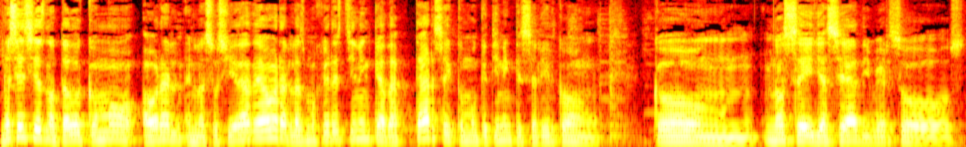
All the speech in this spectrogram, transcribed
no sé si has notado cómo ahora en la sociedad de ahora las mujeres tienen que adaptarse, como que tienen que salir con, con no sé, ya sea diversos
